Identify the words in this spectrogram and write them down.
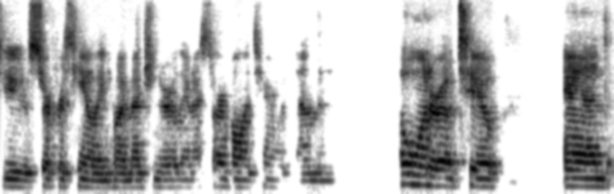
to Surfers Healing, who I mentioned earlier, and I started volunteering with them in 01 or 02. And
